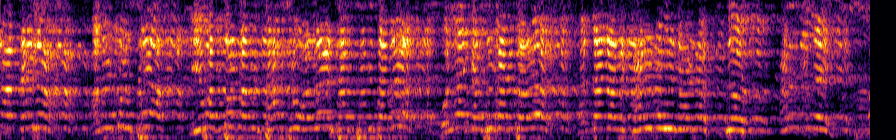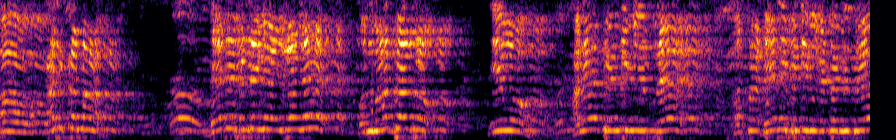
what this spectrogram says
ಆ ಧೈರ್ಯ. ಅದಕ್ಕೋಸ್ಕರ ಇವತ್ತು ನಮ್ಮ ಶಾಸಕರು ಒಳ್ಳೆ ಶಾಸಕರಿದ್ದಾರೆ ಒಳ್ಳೆ ಕೆಲಸದಾಗ್ತಾರೆ ಅಂತ ನಾನು ಕಾರ್ಯದಲ್ಲಿ ಆ, ಕಾರ್ಯಕ್ರಮ ಬೇರೆ ಬಿಲ್ಡಿಂಗ್ ಇದರಲ್ಲಿ ಒಂದು ಮಾತಾಡಿದ್ರು ನೀವು ಹಳೆ ಬಿಲ್ಡಿಂಗ್ ಇದ್ರೆ ಹೊಸ ಡೈರಿ ಬಿಲ್ಡಿಂಗ್ ಕಟ್ಟೋಗಿದ್ರೆ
